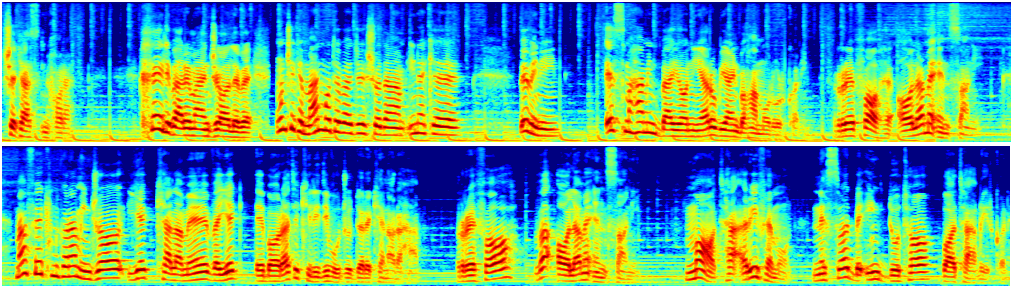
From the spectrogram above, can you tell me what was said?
شکست می‌خورن. خیلی برای من جالبه. اونچه که من متوجه شدم اینه که ببینین اسم همین بیانیه رو بیاین با هم مرور کنیم. رفاه عالم انسانی. من فکر می‌کنم اینجا یک کلمه و یک عبارت کلیدی وجود داره کنار هم. رفاه و عالم انسانی. ما تعریفمون نسبت به این دوتا با تغییر کنه.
